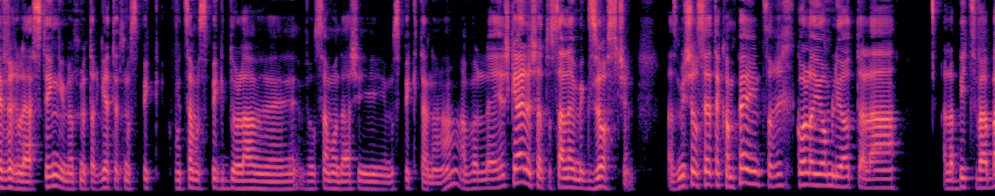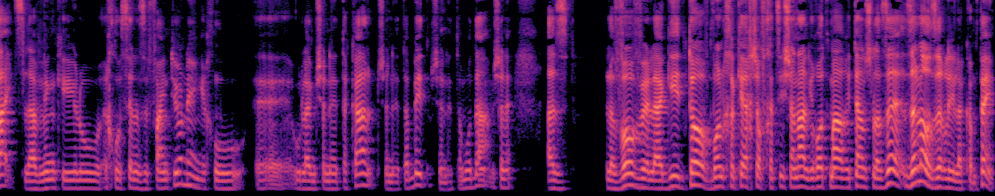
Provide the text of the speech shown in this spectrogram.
everlasting, אם את מטרגטת מספיק, קבוצה מספיק גדולה ו, ועושה מודעה שהיא מספיק קטנה, אבל אה, יש כאלה שאת עושה להם exhaustion, אז מי שעושה את הקמפיין צריך כל היום להיות על ה... על ה bits וה bytes, להבין כאילו איך הוא עושה לזה fine-tuning, איך הוא אה, אולי משנה את הקהל, משנה את ה bid, משנה את המודעה, משנה... אז לבוא ולהגיד, טוב, בוא נחכה עכשיו חצי שנה לראות מה ה return של הזה, זה לא עוזר לי לקמפיין.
